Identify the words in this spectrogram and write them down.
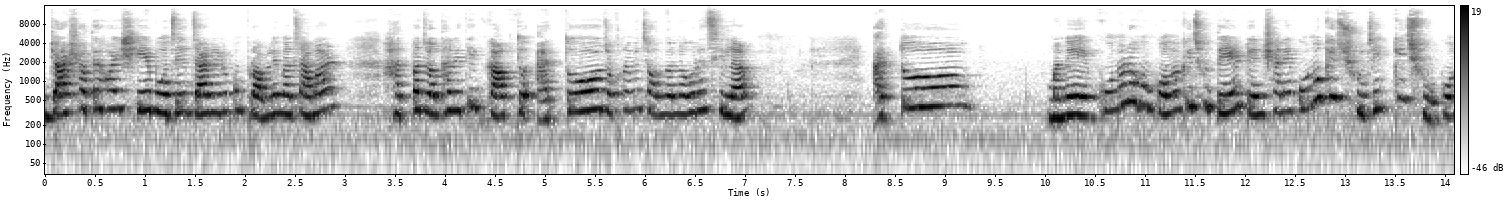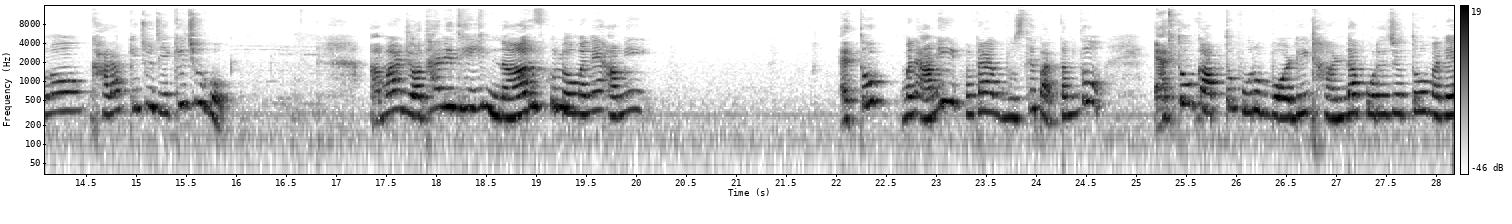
যার সাথে হয় সে বোঝে, যার এরকম প্রবলেম আছে, আমার হাত পা যথারীতি কাঁপতো। এত, যখন আমি চন্দননগরে ছিলাম, এত মানে কোনো রকম কোনো কিছুতে টেনশনে কোনো কিছু যে কিছু, কোনো খারাপ কিছু যে কিছু হোক, আমার যথারীতি নার্ভগুলো মানে আমি এত মানে আমি ওটা বুঝতে পারতাম তো, এত কাঁপতো, পুরো বডি ঠান্ডা পড়ে যেত মানে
